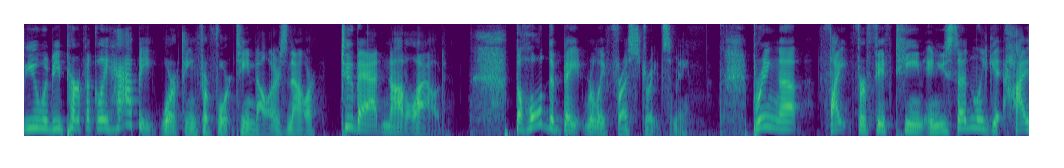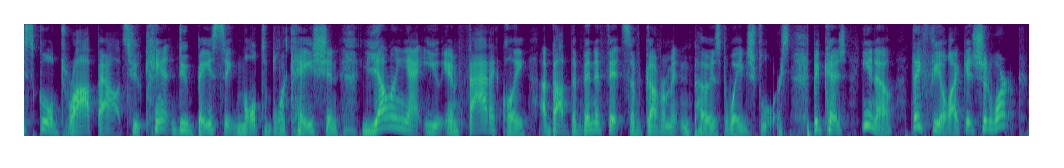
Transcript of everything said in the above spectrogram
you would be perfectly happy working for $14 an hour? Too bad, not allowed. The whole debate really frustrates me. Bring up fight for 15 and you suddenly get high school dropouts who can't do basic multiplication yelling at you emphatically about the benefits of government imposed wage floors because, you know, they feel like it should work.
